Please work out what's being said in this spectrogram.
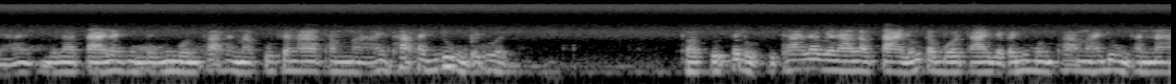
ย่าเวลาตายแล้วยังเป็นนิมนต์พระท่านมากุศลาทำมาให้พระท่านยุ่งไปด้วยพอสุดสรุปสุดท้ายแล้วเวลาเราตายหลวงตาบัวตายอย่าไปนิมนต์พระมาให้ยุ่งท่านนะ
